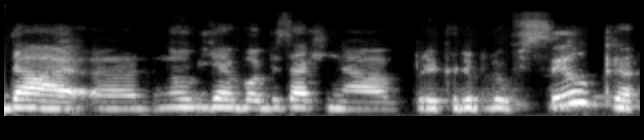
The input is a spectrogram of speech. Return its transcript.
да, э, ну я его обязательно прикреплю в ссылке.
